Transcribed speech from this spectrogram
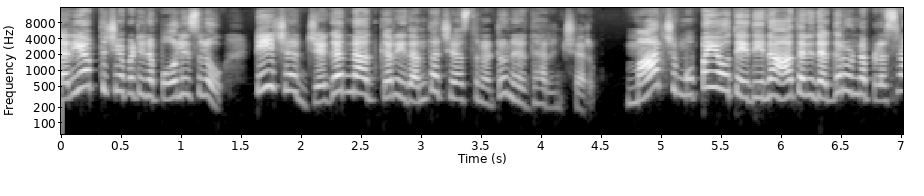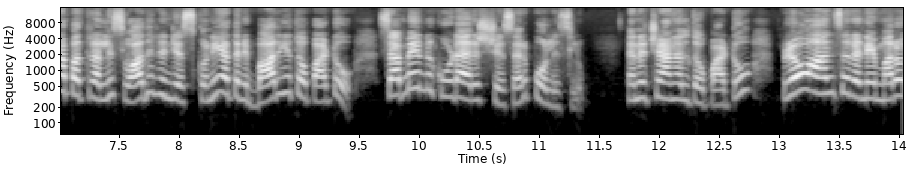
దర్యాప్తు చేపట్టిన పోలీసులు టీచర్ జగన్నాథ్ కర్ ఇదంతా చేస్తున్నట్టు నిర్ధారించారు. మార్చి ముప్పైవ తేదీన అతని దగ్గర ఉన్న ప్రశ్నపత్రాల్ని స్వాధీనం చేసుకుని అతని భార్యతో పాటు సమీర్ను కూడా అరెస్ట్ చేశారు పోలీసులు. తన ఛానల్తో పాటు ప్రో ఆన్సర్ అనే మరో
